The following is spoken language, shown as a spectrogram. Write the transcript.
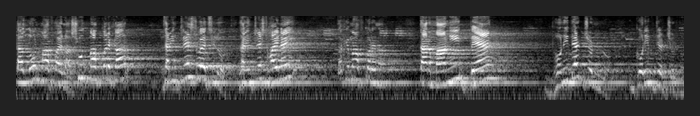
তার লোন মাফ হয় না। সুদ মাফ করে কার? যার ইন্টারেস্ট হয়েছিল, যার ইন্টারেস্ট হয় নাই, তাকে মাফ করে না তার মানি ব্যাংক ধনীদের জন্য, গরিবদের জন্য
